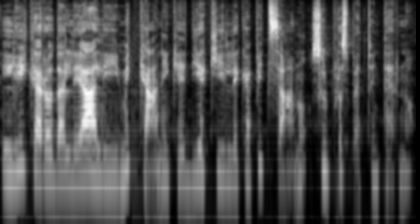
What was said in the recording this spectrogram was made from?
l'Icaro dalle ali meccaniche di Achille Capizzano sul prospetto interno.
